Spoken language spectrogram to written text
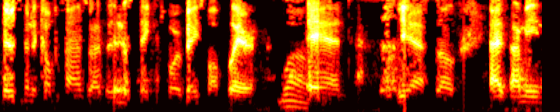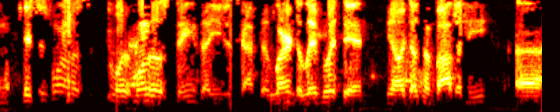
there's been a couple times I've been mistaken for a baseball player. Wow. And yeah, so I, I mean, this is one of those one of those things that you just have to learn to live with, and you know, it doesn't bother me. Uh,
